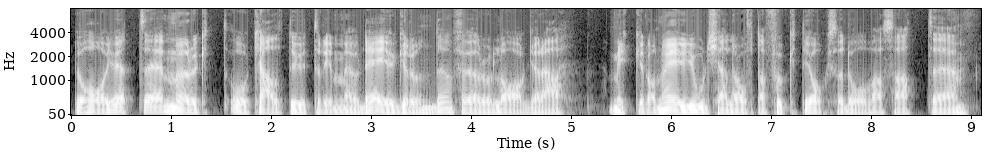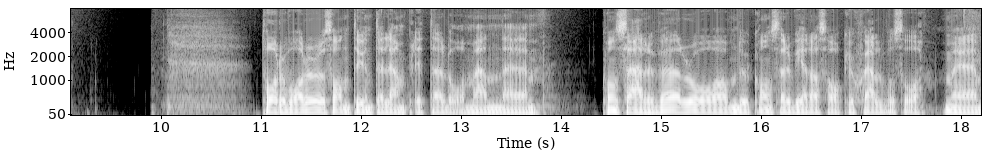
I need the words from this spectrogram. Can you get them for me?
Du har ju ett eh, mörkt och kallt utrymme och det är ju grunden för att lagra mycket. Då. Nu är ju jordkällare ofta fuktiga också då, va? så att eh, torrvaror och sånt är ju inte lämpligt där då, men eh, konserver och om du konserverar saker själv och så med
